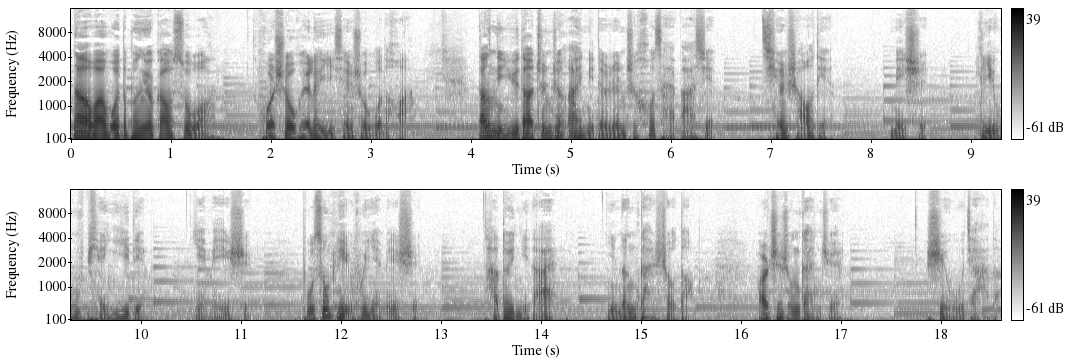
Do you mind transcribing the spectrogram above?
那晚我的朋友告诉我，我收回了以前说过的话。当你遇到真正爱你的人之后，才发现，钱少点，没事；礼物便宜点，也没事；不送礼物也没事。他对你的爱，你能感受到，而这种感觉，是无价的。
